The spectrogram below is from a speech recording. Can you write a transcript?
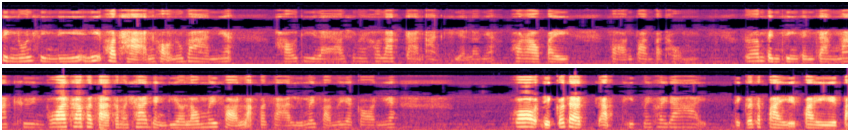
สิ่งนู้นสิ่งนี้ นี่พอฐานของอนุบาลเนี่ยเขาดีแล้วใช่ไหมเขารักการอ่านเขียนแล้วเนี่ย พอเราไปสอนตอนประถม เริ่มเป็นจริงเป็นจังมากขึ้น เพราะว่าถ้าภาษาธรรมชาติอย่างเดียวแล้วไม่สอนหลักภาษาหรือไม่สอนไวยากรณ์เนี่ย ก็เด็กก็จะจับทิศไม่ค่อยได้เด็กก็จะไปไปไป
